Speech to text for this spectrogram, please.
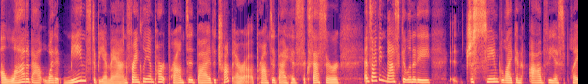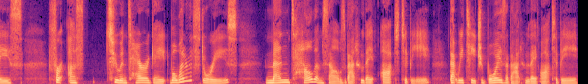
a lot about what it means to be a man, frankly, in part prompted by the Trump era, prompted by his successor. And so I think masculinity just seemed like an obvious place for us to interrogate well, what are the stories men tell themselves about who they ought to be, that we teach boys about who they ought to be,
